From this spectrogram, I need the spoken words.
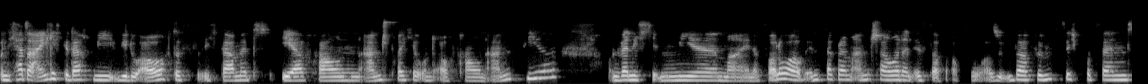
und ich hatte eigentlich gedacht, wie, wie du auch, dass ich damit eher Frauen anspreche und auch Frauen anziehe. Und wenn ich mir meine Follower auf Instagram anschaue, dann ist das auch so. Also über 50 Prozent,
